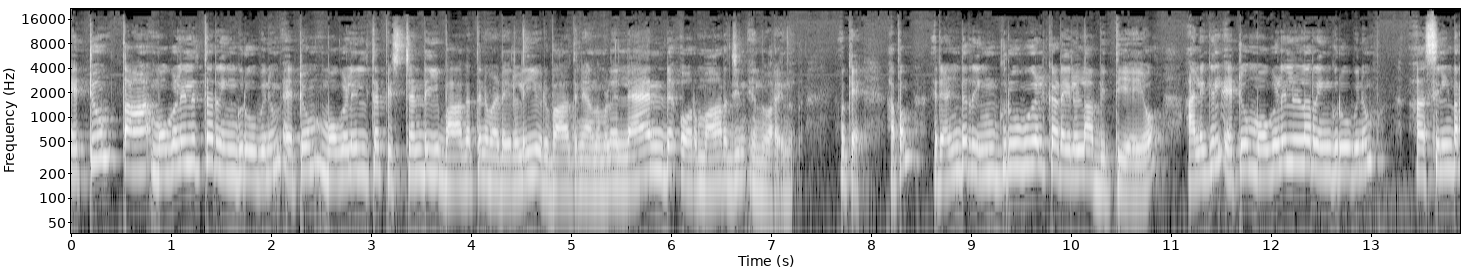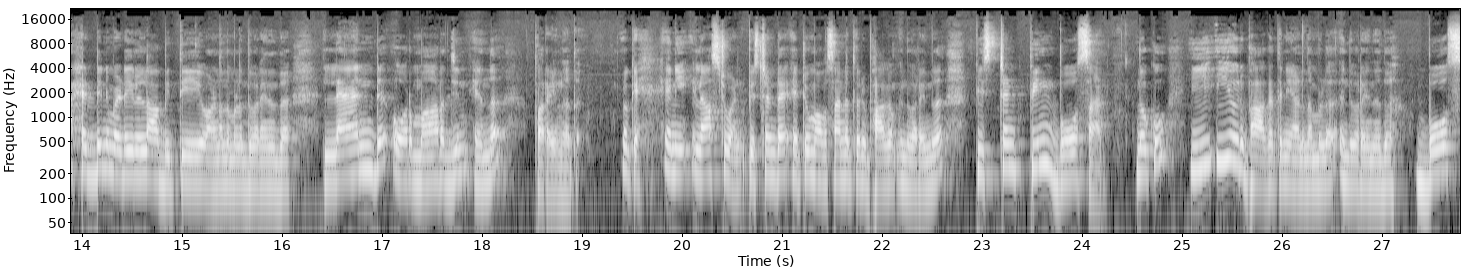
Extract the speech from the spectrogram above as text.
ഏറ്റവും താ മുകളിലത്തെ റിംഗ് ഗ്രൂവിനും ഏറ്റവും മുകളിലത്തെ പിസ്റ്റന്റെ ഈ ഭാഗത്തിനും ഇടയിലുള്ള ഈ ഒരു ഭാഗത്തിനെയാണ് നമ്മൾ ലാൻഡ് ഓർ മാർജിൻ എന്ന് പറയുന്നത്. ഓക്കെ അപ്പം രണ്ട് റിംഗ് ഗ്രൂവുകൾക്കിടയിലുള്ള ആ ഭിത്തിയെയോ അല്ലെങ്കിൽ ഏറ്റവും മുകളിലുള്ള റിംഗ് ഗ്രൂവിനും സിലിണ്ടർ ഹെഡിനും ഇടയിലുള്ള ആ ഭിത്തിയെയോ ആണ് നമ്മൾ എന്ത് പറയുന്നത്? ലാൻഡ് ഓർ മാർജിൻ എന്ന് പറയുന്നത്. ഓക്കെ ഇനി ലാസ്റ്റ് വൺ പിസ്റ്റന്റെ ഏറ്റവും അവസാനത്തെ ഒരു ഭാഗം എന്ന് പറയുന്നത് പിസ്റ്റൺ പിൻ ബോസ് ആണ്. നോക്കൂ ഈ ഈ ഒരു ഭാഗത്തിനെയാണ് നമ്മൾ എന്ത് പറയുന്നത്? ബോസ്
